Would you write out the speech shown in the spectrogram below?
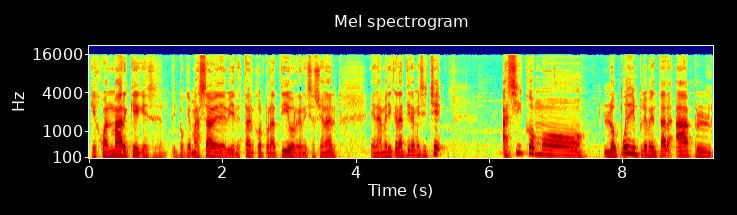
que es Juan Marque, que es el tipo que más sabe de bienestar corporativo, organizacional en América Latina, me dice, che, así como lo puede implementar Apple,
